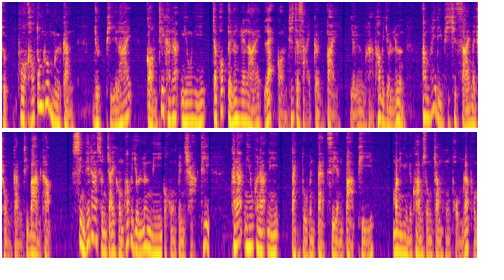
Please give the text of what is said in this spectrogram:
สุดๆ พวกเขาต้องร่วมมือกัน หยุดผีร้ายก่อนที่คณะนิ้วนี้จะพบแต่เรื่องร้ายๆและก่อนที่จะสายเกินไป อย่าลืมหาภาพยนตร์เรื่องอำให้ดีผีชิดซ้ายมาชมกันที่บ้านครับ สิ่งที่น่าสนใจของภาพยนตร์เรื่องนี้ก็คงเป็นฉากที่คณะนิ้วคณะนี้แต่งตัวเป็นแปดเซียนปราผี มันยังอยู่ในความทรงจำของผม และผม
